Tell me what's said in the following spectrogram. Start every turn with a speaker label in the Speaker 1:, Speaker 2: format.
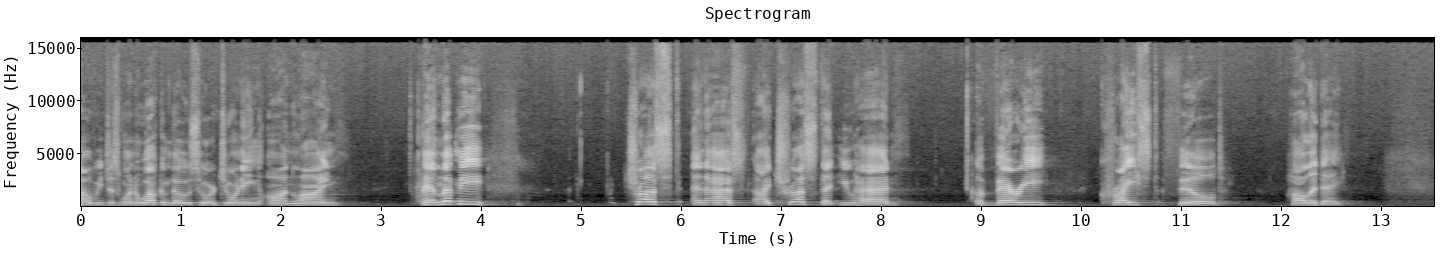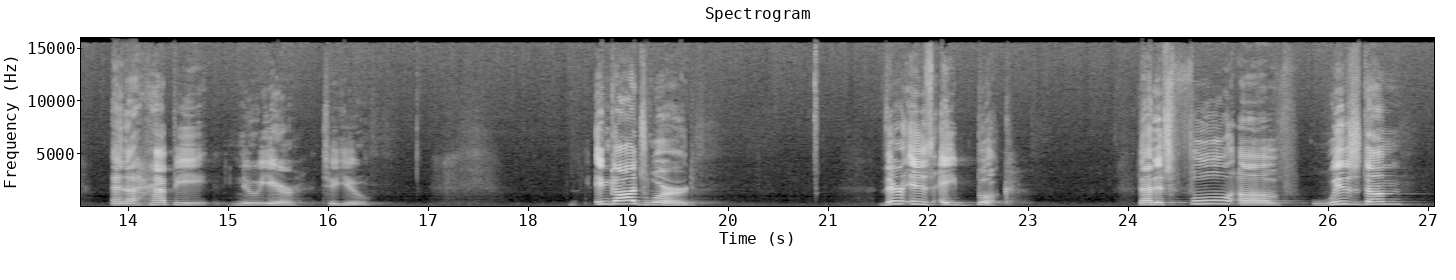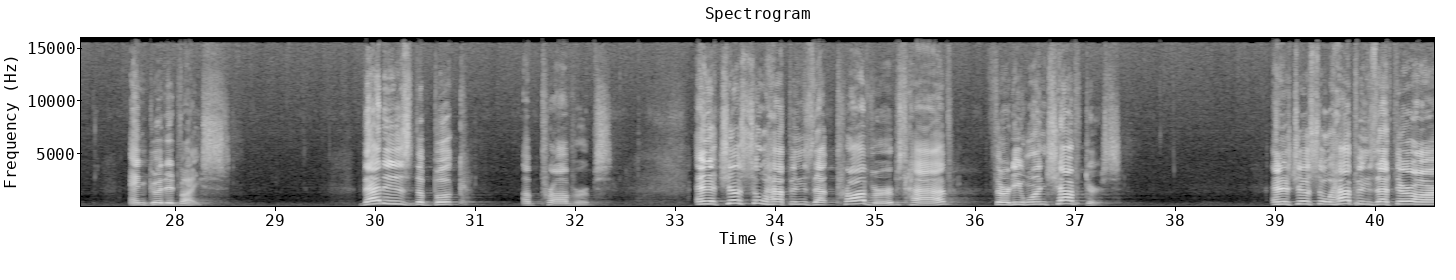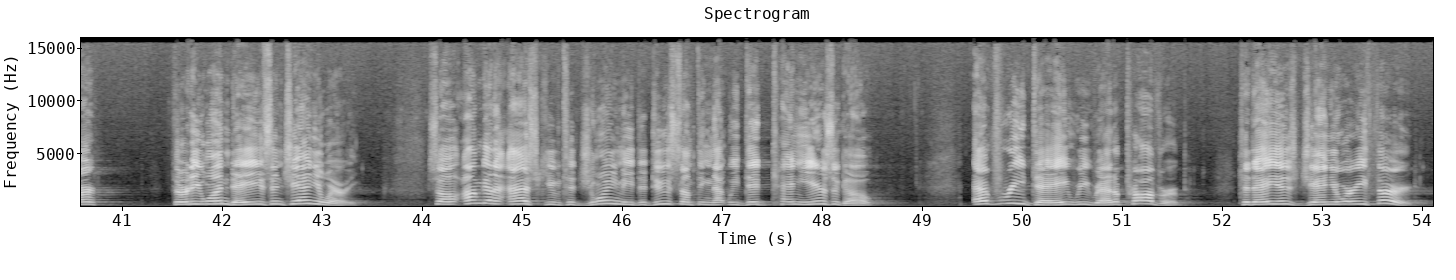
Speaker 1: now, we just want to welcome those who are joining online. And let me trust and ask I trust that you had a very Christ filled holiday and a happy new year to you. In God's Word, there is a book that is full of wisdom and good advice. That is the book of Proverbs. And it just so happens that Proverbs have 31 chapters. And it just so happens that there are 31 days in January. So I'm going to ask you to join me to do something that we did 10 years ago. Every day we read a proverb. Today is January 3rd.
